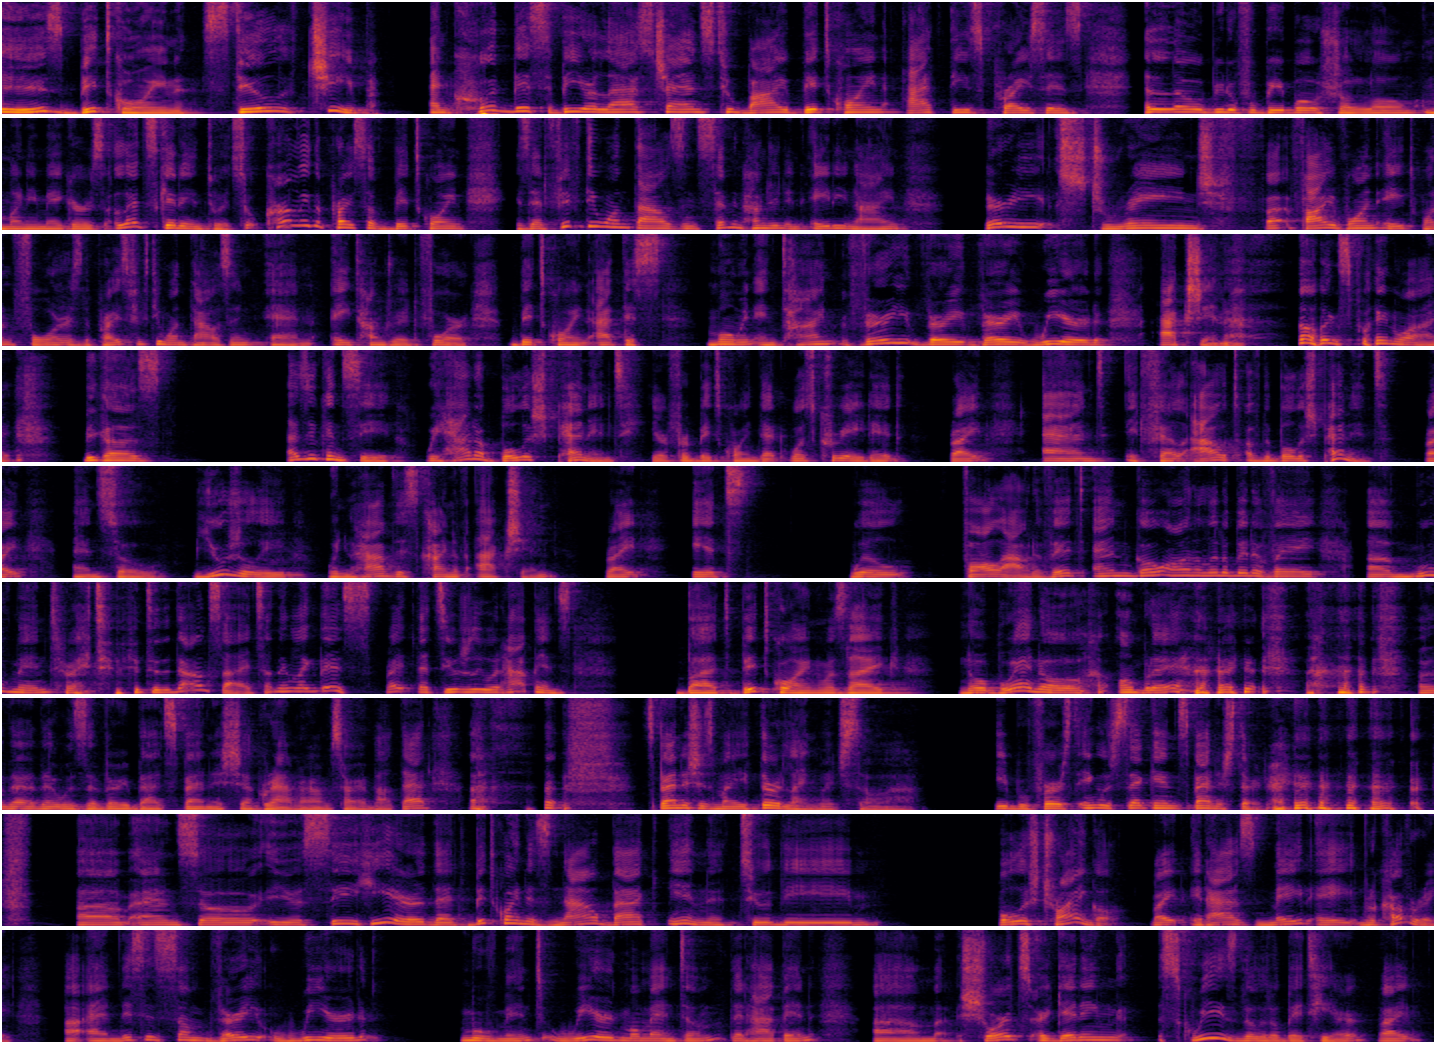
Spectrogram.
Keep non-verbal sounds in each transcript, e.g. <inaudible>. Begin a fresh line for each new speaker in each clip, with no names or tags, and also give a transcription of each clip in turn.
Is Bitcoin still cheap? And could this be your last chance to buy Bitcoin at these prices? Hello, beautiful people. Shalom, moneymakers. Let's get into it. So, currently, the price of Bitcoin is at 51,789. Very strange. 51814 is the price, 51,800 for Bitcoin at this moment in time. Very, very, very weird action. <laughs> I'll explain why. Because as you can see, we had a bullish pennant here for Bitcoin that was created, right? And it fell out of the bullish pennant, right? And so usually when you have this kind of action, right, it will fall out of it and go on a little bit of a movement <laughs> right to the downside something like this right? That's usually what happens. But bitcoin was like no bueno <laughs> hombre. <laughs> Oh, that, that was a very bad spanish uh, grammar. I'm sorry about that. Spanish is my third language so uh, hebrew first english second spanish third right um, and so you see here that Bitcoin is now back in to the bullish triangle, right? It has made a recovery. Uh, and this is some very weird movement, weird momentum that happened. Um, shorts are getting squeezed a little bit here, right?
